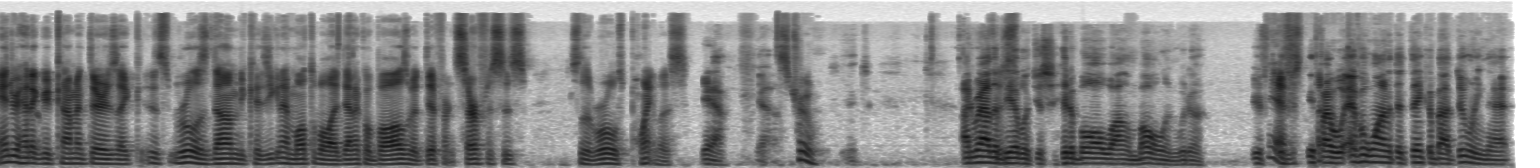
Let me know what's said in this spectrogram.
Andrew had a good comment there. Is like this rule is dumb because you can have multiple identical balls with different surfaces. So the rule is pointless. Yeah. Yeah. It's true. It's- I'd rather be able to just hit a ball while I'm bowling with a. If Yeah, if, if I ever wanted to think about doing that,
